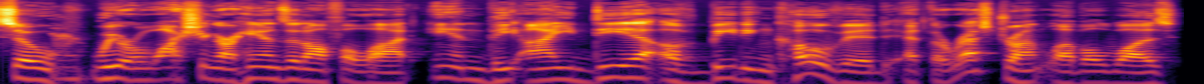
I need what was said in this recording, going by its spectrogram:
So yeah. we were washing our hands an awful lot. And the idea of beating COVID at the restaurant level was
